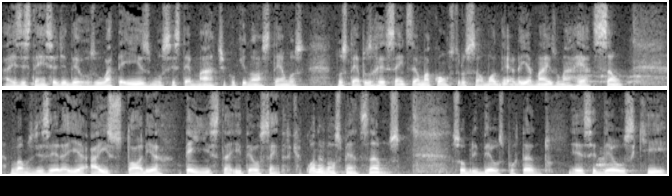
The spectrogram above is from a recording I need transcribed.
a existência de Deus. O ateísmo sistemático que nós temos nos tempos recentes é uma construção moderna e é mais uma reação, vamos dizer aí, à história teísta e teocêntrica. Quando nós pensamos sobre Deus, portanto, esse Deus que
